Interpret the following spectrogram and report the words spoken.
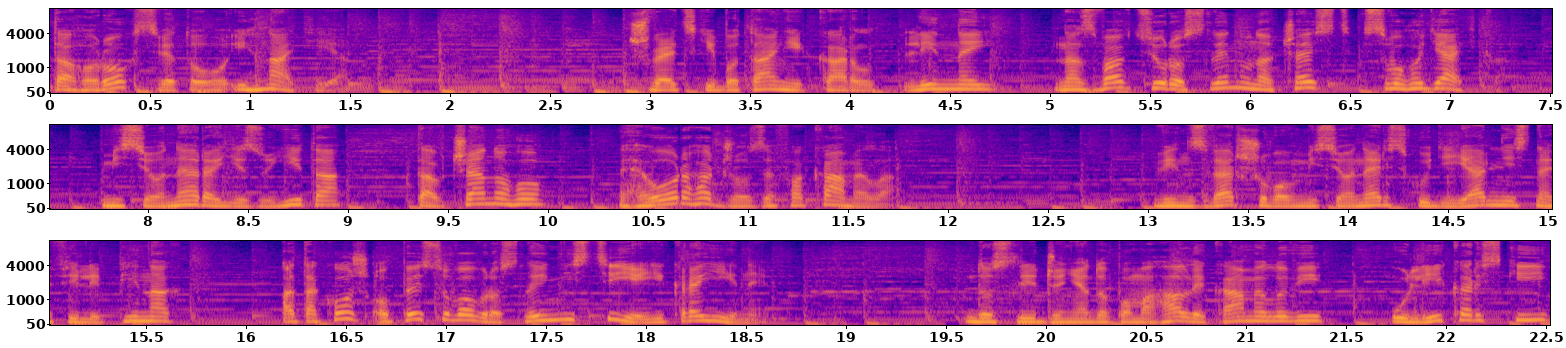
та горох святого Ігнатія. Шведський ботанік Карл Лінней назвав цю рослину на честь свого дядька, місіонера єзуїта та вченого Георга Джозефа Камела. Він звершував місіонерську діяльність на Філіппінах, а також описував рослинність цієї країни. Дослідження допомагали Камелові у лікарській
